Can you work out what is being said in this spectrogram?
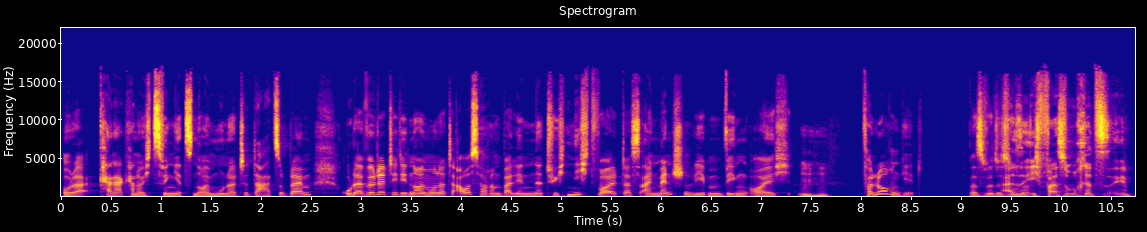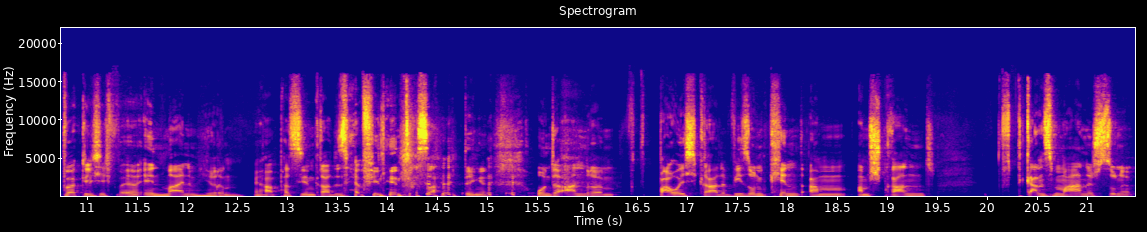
oder keiner kann euch zwingen, jetzt neun Monate da zu bleiben. Oder würdet ihr die neun Monate ausharren, weil ihr natürlich nicht wollt, dass ein Menschenleben wegen euch mhm. verloren geht? Was würdest du? Also ich versuche jetzt wirklich, ich, äh, in meinem Hirn ja, passieren gerade sehr viele interessante Dinge. Unter anderem baue ich gerade wie so ein Kind am, am Strand ganz manisch so eine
